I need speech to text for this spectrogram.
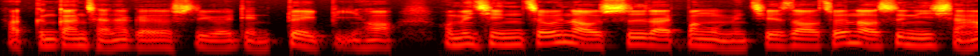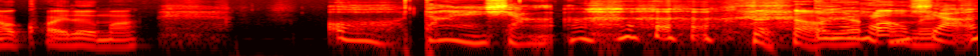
啊，跟刚才那个是有一点对比哈。我们请哲文老师来帮我们介绍。哲文老师，你想要快乐吗？哦，当然想啊！当然想，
